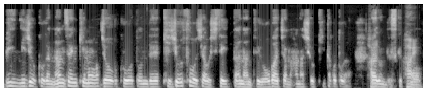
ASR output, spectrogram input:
B29 が何千機も上空を飛んで機銃操作をしていったなんていうおばあちゃんの話を聞いたことがあるんですけども、はい。はい、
